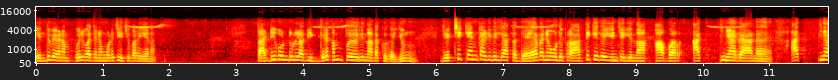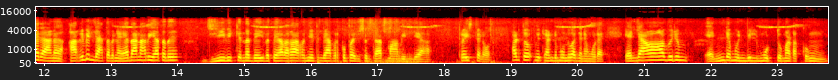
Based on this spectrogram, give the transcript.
എന്തു വേണം? ഒരു വചനം കൂടെ ചേച്ചി പറയണം. തടി കൊണ്ടുള്ള വിഗ്രഹം പേറി നടക്കുകയും രക്ഷിക്കാൻ കഴിവില്ലാത്ത ദേവനോട് പ്രാർത്ഥിക്കുകയും ചെയ്യുന്ന അവർ അജ്ഞരാണ്. അജ്ഞരാണ്. അറിവില്ലാത്തവൻ ഏതാണ് അറിയാത്തത്? ജീവിക്കുന്ന ദൈവത്തെ അവർ അറിഞ്ഞിട്ടില്ല അവർക്ക് പരിശുദ്ധാത്മാവില്ല. ക്രൈസ്തലോൺ അടുത്ത രണ്ട് മൂന്ന് വചനം കൂടെ. എല്ലാവരും എന്റെ മുൻപിൽ മുട്ടുമടക്കും.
